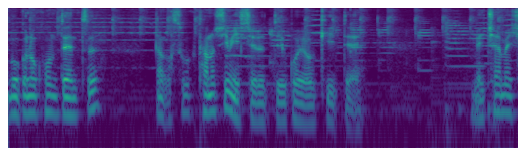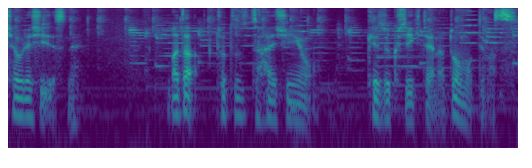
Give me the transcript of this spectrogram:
僕のコンテンツなんかすごく楽しみにしてるっていう声を聞いてめちゃめちゃ嬉しいですね。またちょっとずつ配信を継続していきたいなと思ってます。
